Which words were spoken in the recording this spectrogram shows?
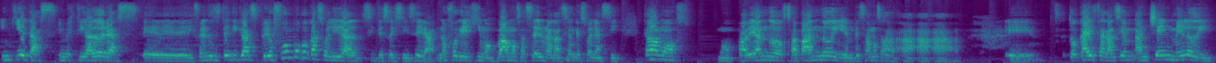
inquietas, investigadoras eh, de diferentes estéticas, pero fue un poco casualidad, si te soy sincera. No fue que dijimos, vamos a hacer una canción que suene así. Estábamos como paveando, zapando y empezamos a, eh, tocar esta canción Unchained Melody.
